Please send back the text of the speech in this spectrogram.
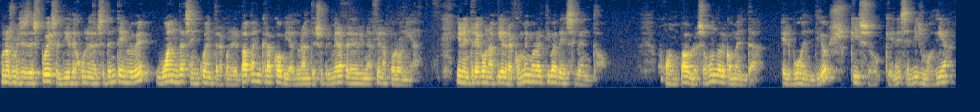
Unos meses después, el 10 de junio del 79, Wanda se encuentra con el Papa en Cracovia durante su primera peregrinación a Polonia y le entrega una piedra conmemorativa de ese evento. Juan Pablo II le comenta, el buen Dios quiso que en ese mismo día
